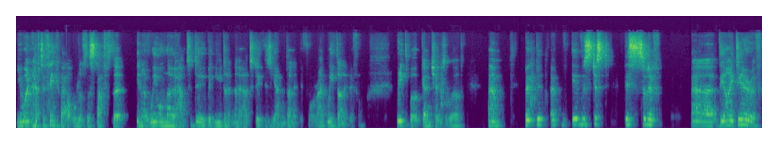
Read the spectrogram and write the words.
You won't have to think about all of the stuff that you know we all know how to do, but you don't know how to do because you haven't done it before, right? We've done it before. Read the book, go and change the world. Um, but, but uh, it was just this sort of uh, the idea of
